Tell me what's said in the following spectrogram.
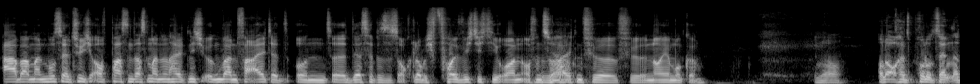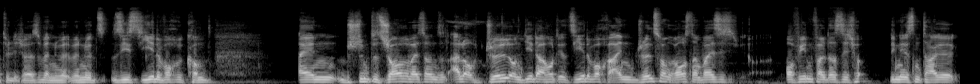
Aber man muss natürlich aufpassen, dass man dann halt nicht irgendwann veraltet. Und äh, deshalb ist es auch, glaube ich, voll wichtig, die Ohren offen ja. zu halten für, für neue Mucke. Genau. Und auch als Produzent natürlich, weißt du, wenn, wenn du jetzt siehst, jede Woche kommt ein bestimmtes Genre, weißt du, dann sind alle auf Drill und jeder haut jetzt jede Woche einen Drill-Song raus, dann weiß ich auf jeden Fall, dass ich die nächsten Tage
